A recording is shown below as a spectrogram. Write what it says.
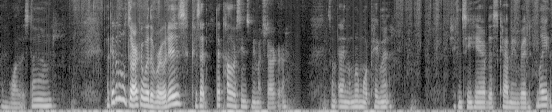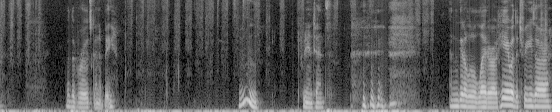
Going to water this down. I'll get a little darker where the road is because that, that color seems to be much darker. So I'm adding a little more pigment. As you can see here, this cadmium red light where the road's going to be. Ooh, pretty intense. and get a little lighter out here where the trees are.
